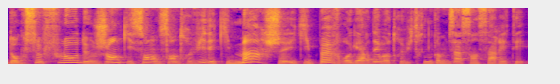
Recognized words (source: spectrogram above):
Donc ce flot de gens qui sont en centre-ville et qui marchent et qui peuvent regarder votre vitrine comme ça sans s'arrêter.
